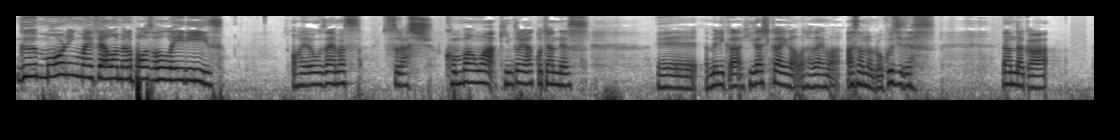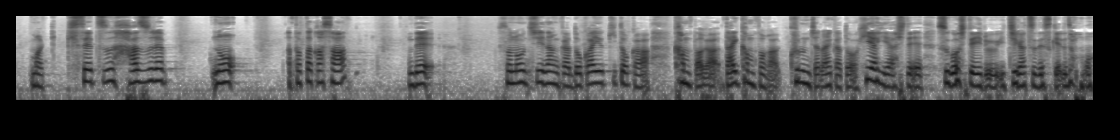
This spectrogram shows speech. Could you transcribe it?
Good morning, my fellow menopausal ladies. おはようございます。スラッシュ。こんばんは、筋トレあっこちゃんです。えー、アメリカ東海岸はただいま朝の6時です。なんだか、まあ、季節外れの暖かさ？で、そのうちなんかドカ雪とか寒波が、大寒波が来るんじゃないかとヒヤヒヤして過ごしている1月ですけれども、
